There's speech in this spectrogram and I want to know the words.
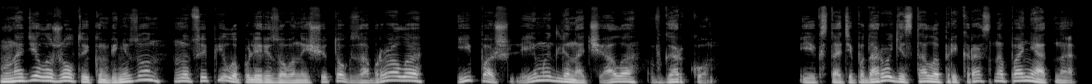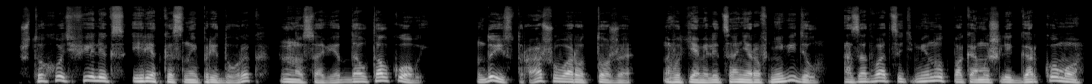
надела желтый комбинезон, нацепила поляризованный щиток, забрала, и пошли мы для начала в горком. И, кстати, по дороге стало прекрасно понятно, что хоть Феликс и редкостный придурок, но совет дал толковый. Да и страж у ворот тоже. Вот я милиционеров не видел, а за 20 минут, пока мы шли к горкому,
